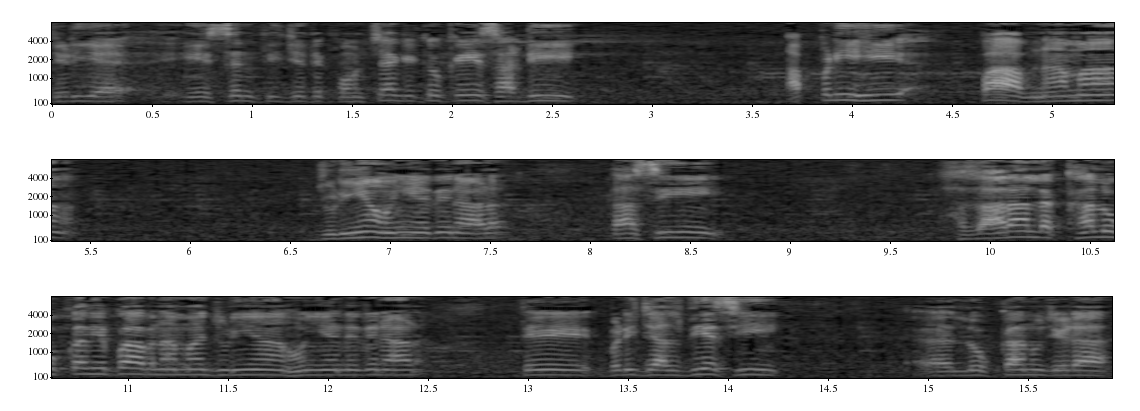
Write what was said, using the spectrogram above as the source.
ਜਿਹੜੀ ਹੈ, ਇਸ ਨਤੀਜੇ ਤੇ ਪਹੁੰਚਾਂਗੇ, ਕਿਉਂਕਿ ਇਹ ਸਾਡੀ ਆਪਣੀ ਹੀ ਭਾਵਨਾਵਾਂ ਜੁੜੀਆਂ ਹੋਈਆਂ ਇਹਦੇ ਨਾਲ, ਤਾਂ ਅਸੀਂ ਹਜ਼ਾਰਾਂ ਲੱਖਾਂ ਲੋਕਾਂ ਦੀਆਂ ਭਾਵਨਾਵਾਂ ਜੁੜੀਆਂ ਹੋਈਆਂ ਨੇ ਇਹਦੇ ਨਾਲ, ਤੇ ਬੜੀ ਜਲਦੀ ਅਸੀਂ ਲੋਕਾਂ ਨੂੰ ਜਿਹੜਾ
